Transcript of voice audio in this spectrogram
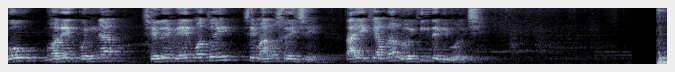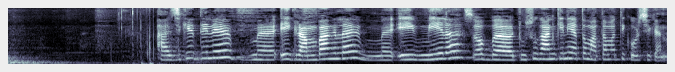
বউ, ঘরের কন্যা ছেলে মেয়ের মতোই সে মানুষ হয়েছে তাই একে আমরা লৌকিক দেবী বলছি। আজকের দিনে এই গ্রাম বাংলায় এই মেয়েরা সব টুসু গানকে নিয়ে এত মাতামাতি করছে কেন?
